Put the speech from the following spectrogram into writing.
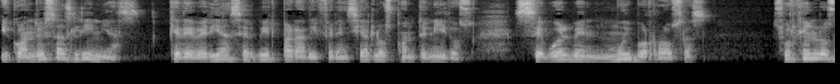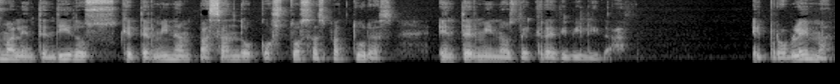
y cuando esas líneas, que deberían servir para diferenciar los contenidos, se vuelven muy borrosas, surgen los malentendidos que terminan pasando costosas facturas en términos de credibilidad. El problema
